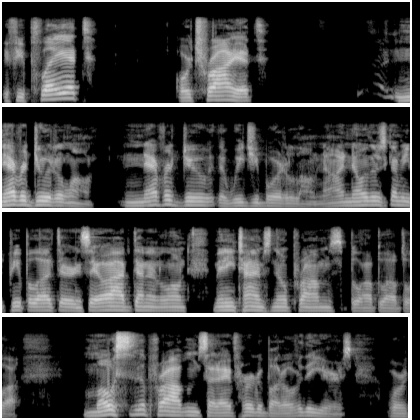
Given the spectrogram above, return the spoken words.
If you play it or try it, never do it alone. Never do the Ouija board alone. Now, I know there's going to be people out there and say, oh, I've done it alone many times, no problems, blah, blah, blah. Most of the problems that I've heard about over the years were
